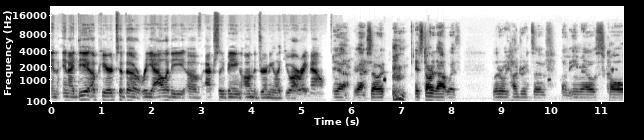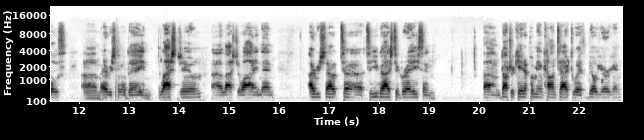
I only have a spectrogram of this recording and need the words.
an, an idea up here to the reality of actually being on the journey like you are right now? Yeah, yeah. So it, it started out with literally hundreds of, of emails, calls um, every single day. And last June, uh, last July, and then I reached out to, to you guys, to Grace, and um, Dr. Kate put me in contact with Bill Yeargin,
